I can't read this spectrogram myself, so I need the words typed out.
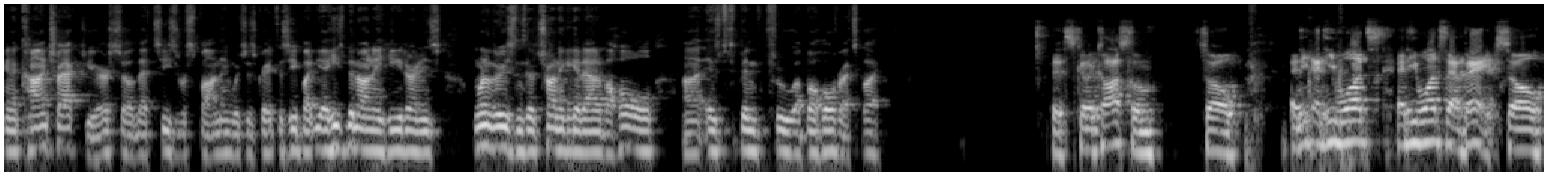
in a contract year, so that's he's responding, which is great to see. But yeah, he's been on a heater, and he's one of the reasons they're trying to get out of the hole uh, has been through a Bo Horvat's play. It's going to cost them. So, and he and he wants and he wants that bank. So,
